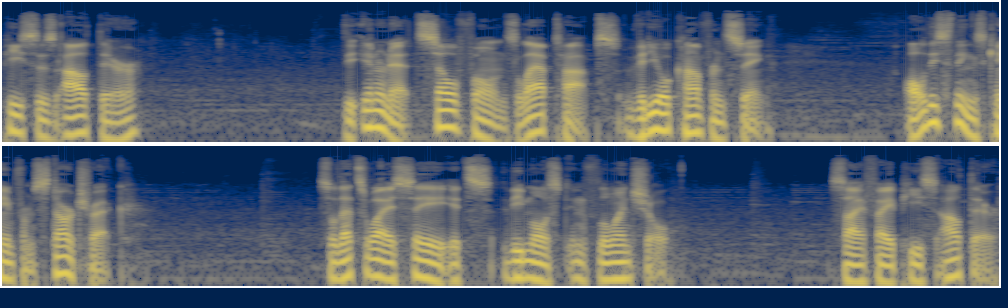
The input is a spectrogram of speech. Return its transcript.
pieces out there. The internet, cell phones, laptops, video conferencing, all these things came from Star Trek. So that's why I say it's the most influential sci fi piece out there.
